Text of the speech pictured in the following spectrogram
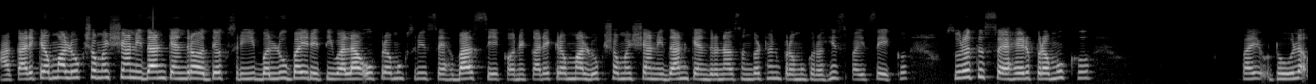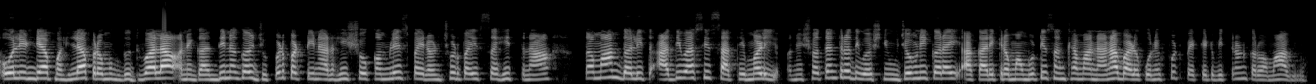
આ કાર્યક્રમમાં લોક સમસ્યા નિદાન કેન્દ્ર અધ્યક્ષ શ્રી બલ્લુભાઈ રેતીવાલા, ઉપપ્રમુખ શ્રી સહેબાઝ શેખ અને કાર્યક્રમમાં લોક સમસ્યા નિદાન કેન્દ્રના સંગઠન પ્રમુખ રહીશભાઈ શેખ, સુરત શહેર પ્રમુખ ભાઈ ઢોલ, ઓલ ઇન્ડિયા મહિલા પ્રમુખ દુધવાલા અને ગાંધીનગર ઝુંપડપટ્ટીના રહીશો કમલેશભાઈ રણછોડભાઈ સહિતના તમામ દલિત આદિવાસી સાથે મળી અને સ્વતંત્ર દિવસની ઉજવણી કરાઈ. આ કાર્યક્રમમાં મોટી સંખ્યામાં નાના બાળકોને ફૂડ પેકેટ વિતરણ કરવામાં આવ્યું.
